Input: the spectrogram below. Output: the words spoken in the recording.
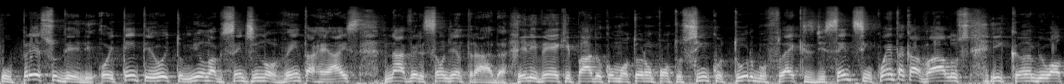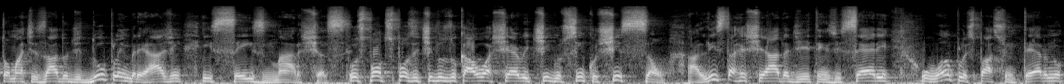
O preço dele R$ 88.990 na versão de entrada. Ele vem equipado com motor 1.5 turbo flex de 150 cavalos e câmbio automatizado de dupla embreagem e seis marchas. Os pontos positivos do Caoa Sherry Tigo 5X são a lista recheada de itens de série, o amplo espaço interno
